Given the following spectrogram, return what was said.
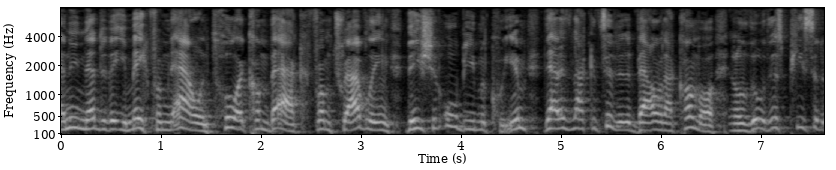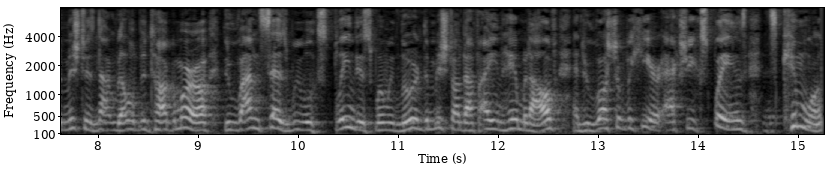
any neder that you make from now until I come back from traveling, they should all be Mekuyim. That is not considered a valid Hakama. And although this piece of the Mishnah is not relevant to our Gemara, the Ran says we will explain this when we learn the Mishnah Daf Ayin Herman Alf, and the Rosh over here actually explains it's Kimlon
